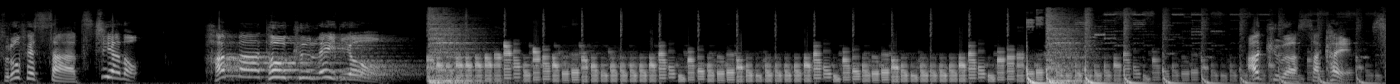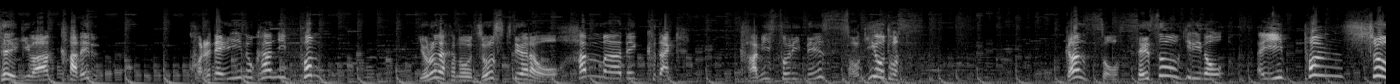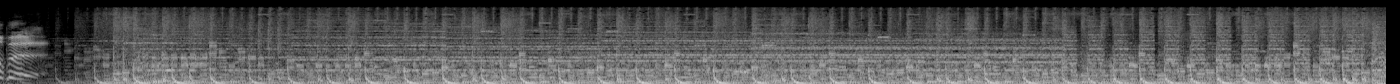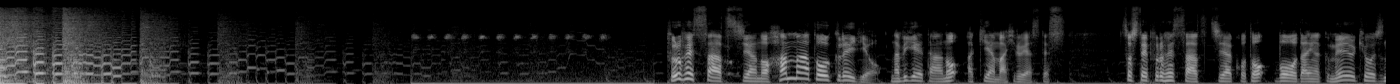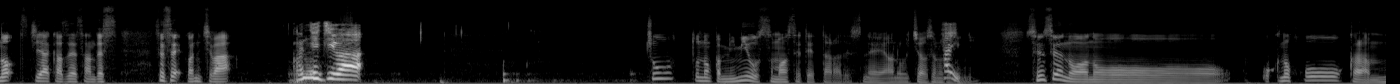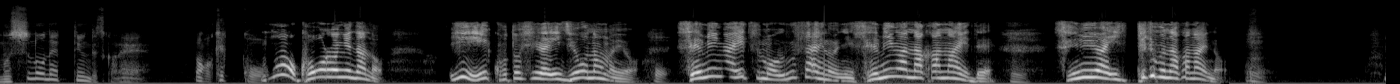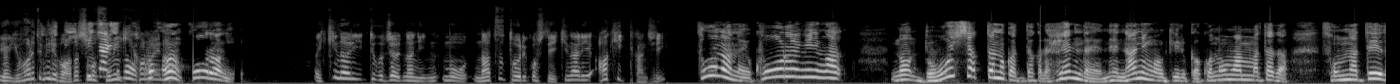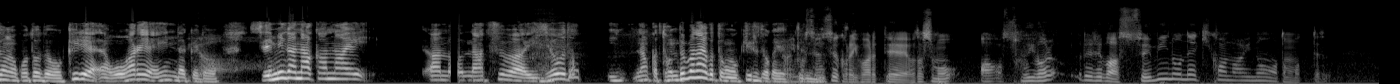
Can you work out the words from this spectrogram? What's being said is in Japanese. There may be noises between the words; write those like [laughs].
プロフェッサー土屋のハンマートークレイディオ。悪は栄え正義は枯れる。これでいいのか日本。世の中の常識とやらをハンマーで砕きカミソリでそぎ落とす。元祖世相切りの一本勝負。ロフェッサー土屋のハンマートークレイディオナビゲーターの秋山博康です。そしてプロフェッサー土屋こと某大学名誉教授の土屋和恵さんです。先生こんにちは。こんにちは。ちょっとなんか耳を澄ませてたらですねあの打ち合わせの時に、はい。先生のあのー奥の方から虫の音っていうんですかね。なんか結構。もうコオロギなの。いい今年は異常なのよ。セミがいつもうるさいのに、セミが鳴かないで、えセミは一匹も鳴かないの。えうんいや言われてみれば私もセミ聞かないな、うん、コオロギ。いきなりってことじゃあ何？もう夏通り越していきなり秋って感じ？そうなのよ。コオロギが、のどうしちゃったのか、だから変だよね。何が起きるか、このまんまただ、そんな程度のことで起きりゃ、終わりゃいいんだけど、セミが鳴かない、あの、夏は異常だ。いなんかとんでもないことが起きるとか言ってるの。先生から言われて私もあそう言われればセミの音聞かないなと思って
